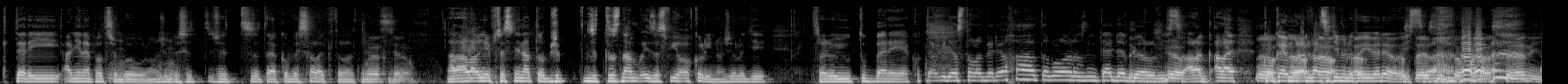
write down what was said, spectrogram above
který ani nepotřebují, no? že, by si, že se to jako vyselektovat. No jasně no. ale hlavně přesně na to, že, že to znám i ze svého okolí, no, že lidi sleduju youtubery, jako to viděl z tohle video, ha, to bylo hrozný, to je debil, víš jo. co, ale, ale Jo, koukají mu jo, na 20 jo, minutový jo. video, víš to je co. to nastavený,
